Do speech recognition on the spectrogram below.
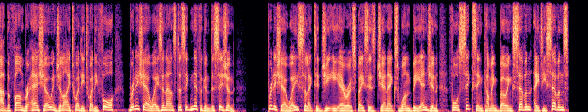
At the Farnborough Air Show in July 2024, British Airways announced a significant decision – British Airways selected GE Aerospace's GEnx-1B engine for six incoming Boeing 787s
